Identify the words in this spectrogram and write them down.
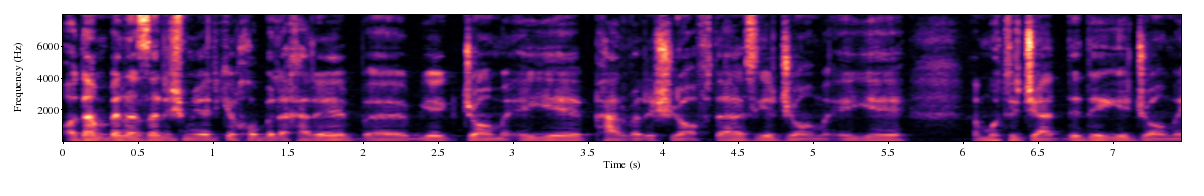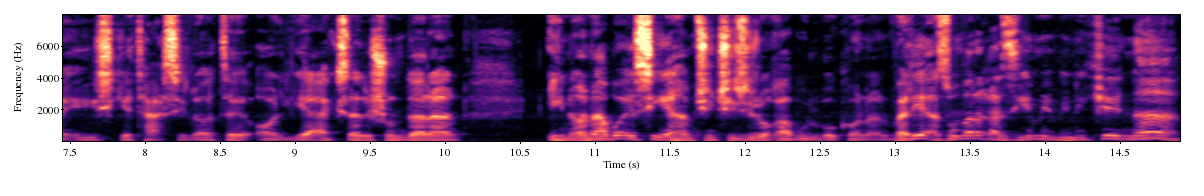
آدم به نظرش میاد که خب بالاخره یک جامعه پرورش یافته است یه جامعه متجدده یه جامعه است که تحصیلات عالیه اکثرشون دارن. اینا نبایستی یه همچین چیزی رو قبول بکنن. ولی از اون ور قضیه می‌بینی که نه.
